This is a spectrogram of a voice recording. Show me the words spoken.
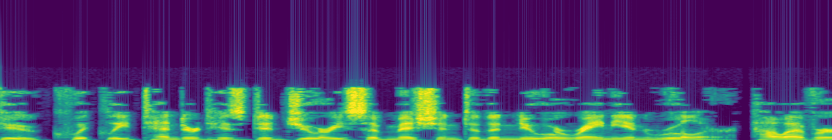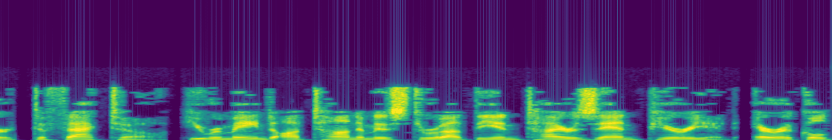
II quickly tendered his de jure submission to the new Iranian ruler, however, de facto, he remained autonomous throughout the entire Zand period. Erekle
